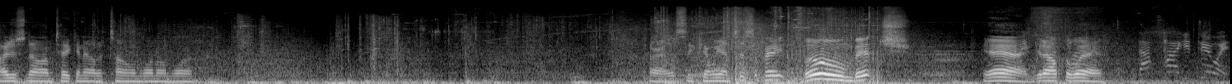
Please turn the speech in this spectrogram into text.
I just know I'm taking out a tone one on one. Alright, let's see. Can we anticipate? Boom, bitch! Yeah, get out the way. That's how you do it.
